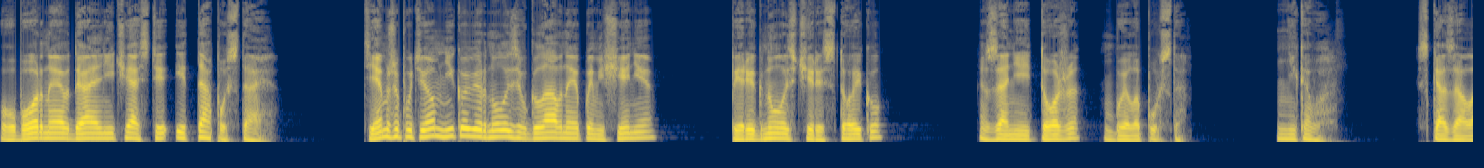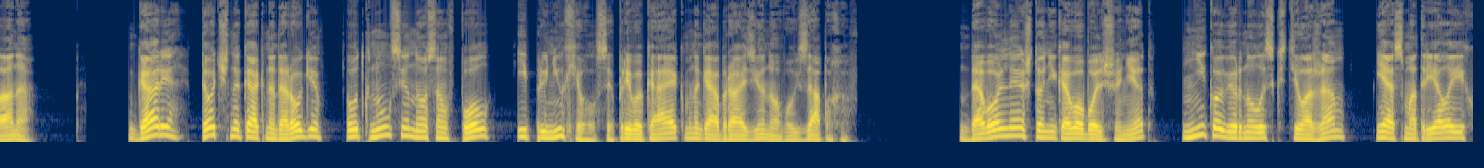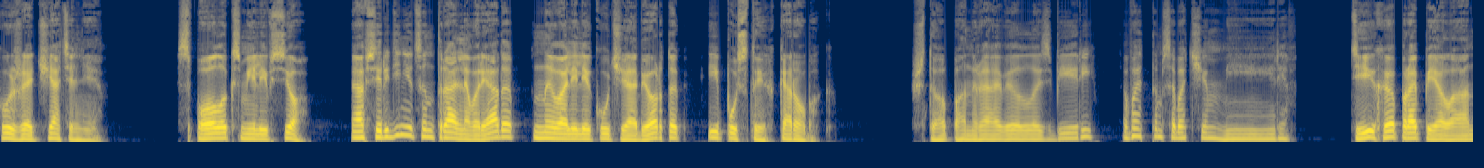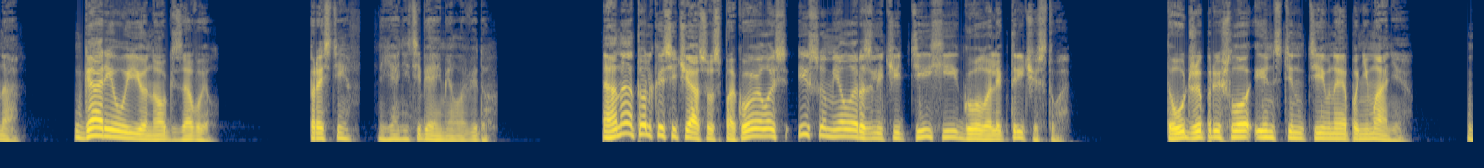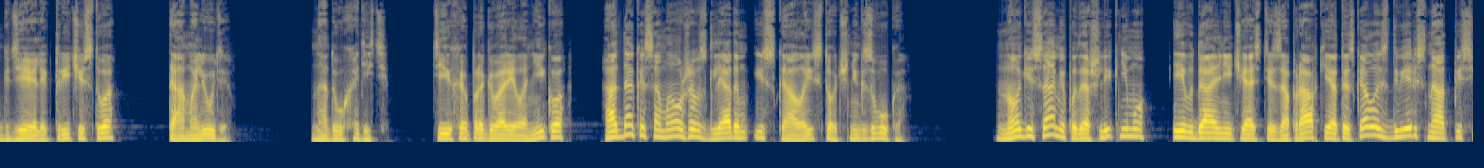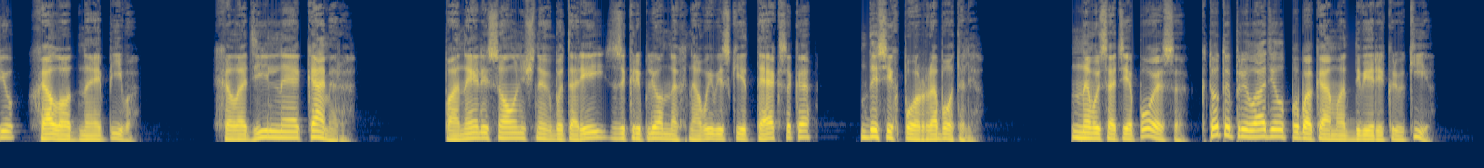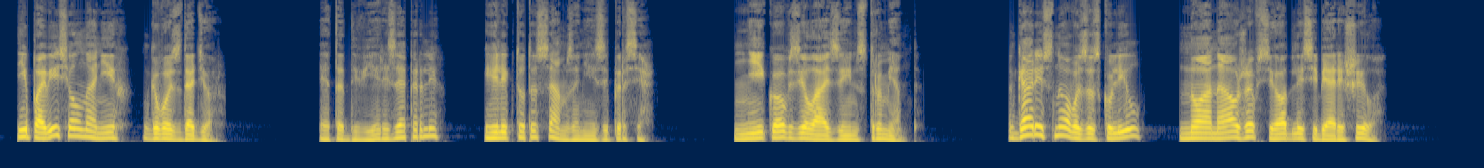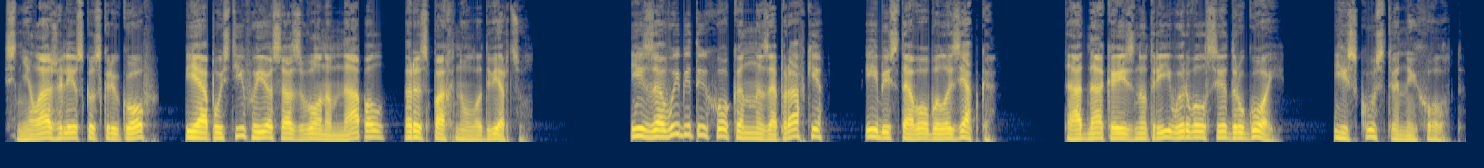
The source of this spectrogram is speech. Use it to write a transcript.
Уборная в дальней части и та пустая. Тем же путем Нико вернулась в главное помещение, перегнулась через стойку. За ней тоже было пусто. «Никого», — сказала она. Гарри, точно как на дороге, уткнулся носом в пол и принюхивался, привыкая к многообразию новых запахов. Довольная, что никого больше нет, Нико вернулась к стеллажам и осмотрела их уже тщательнее. С полок смели все, а в середине центрального ряда навалили кучи оберток и пустых коробок. «Что понравилось Бири в этом собачьем мире?» Тихо пропела она. Гарри у ее ног завыл. «Прости, я не тебя имела в виду». Она только сейчас успокоилась и сумела различить тихий гул электричества. Тут же пришло инстинктивное понимание. Где электричество, там и люди. Надо уходить. Тихо проговорила Нико, однако сама уже взглядом искала источник звука. Ноги сами подошли к нему, и в дальней части заправки отыскалась дверь с надписью «Холодное пиво». Холодильная камера. Панели солнечных батарей, закрепленных на вывеске Тексака, до сих пор работали. На высоте пояса кто-то приладил по бокам от двери крюки и повесил на них гвоздодер. Это дверь заперли? Или кто-то сам за ней заперся? Нико взялась за инструмент. Гарри снова заскулил, но она уже все для себя решила. Сняла железку с крюков и, опустив ее со звоном на пол, распахнула дверцу. Из-за выбитых окон на заправке и без того было зябко. Однако изнутри вырвался другой, искусственный холод.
